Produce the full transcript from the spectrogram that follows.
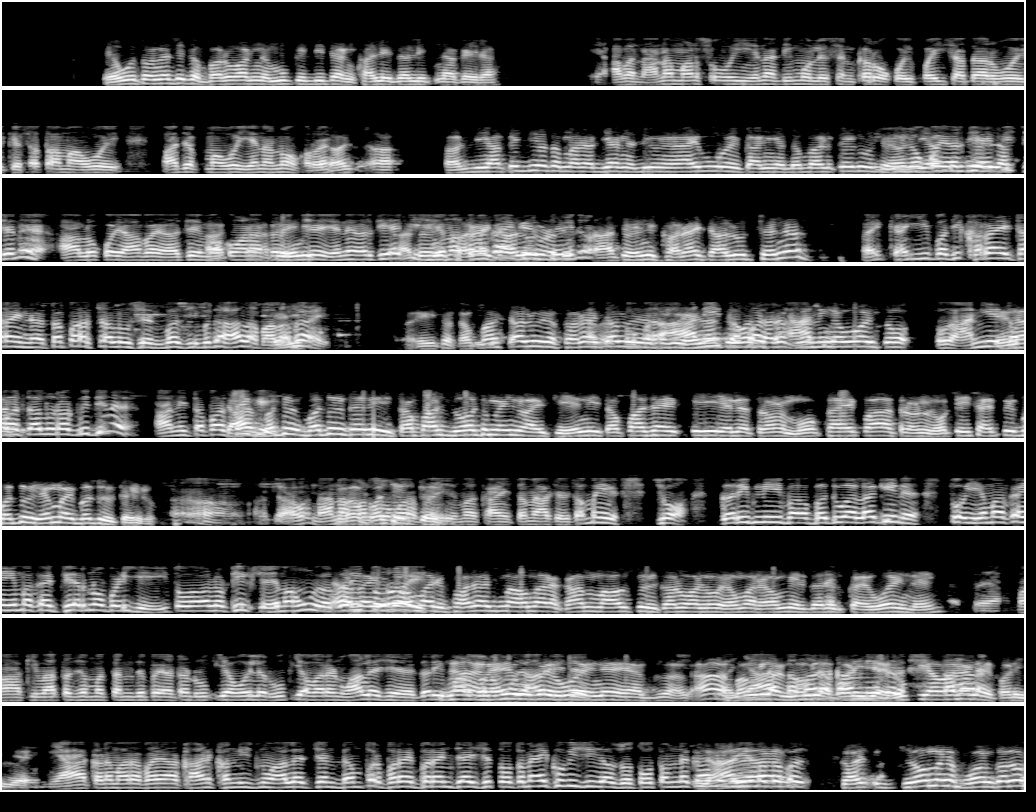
એવું તો નથી કે ભરવાડ ને મૂકી દીધા ને ખાલી દલિત ના કર્યા. આવા નાના માણસો હોય એના ડિમોલેશન કરો કોઈ પૈસાદાર હોય કે સત્તામાં હોય ભાજપમાં હોય એના ન કરો અરજી આપી દો તમારા ધ્યાને દિવસે આવ્યું હોય કે અન્ય દબાણ કર્યું છે લોકોએ અરજી આપી છે ને. આ લોકોએ આ ભાઈ અજય મકવાણા કરી છે એને અરજી આપી છે. એમાં તમે કાંઈ કર્યું નથી આ તો એની ખરાઈ ચાલુ જ છે ને. ભાઈ કઈ બધી પછી ખરાઈ થાય ને તપાસ ચાલુ છે ને બસ એ બધા હાલા બાલા થાય. એ તો તપાસ ચાલુ છે ચાલુ છે. આની તપાસ- આની- હોય તો તો આની તપાસ ચાલુ રાખવી હતી ને? આની તપાસ થઈ બધું બધું કરી. તપાસ દોઢ મહિનો આપી એની તપાસ આપી એને ત્રણ મોકા આપ્યા ત્રણ નોટિસ આપી બધું એમાંય બધું કર્યું. એટલે નાના એમાં કાંઈ તમે આખે તમે જો ગરીબની ની બદવા લાગી ને તો એમાં કાંઈ એમાં કાંઈ ફેર ન પડી જાય. એ તો હાલો ઠીક છે. એમાં હું ગરીબ તો અમારી ફરજમાં અમારા કામમાં આવતું કરવાનું હોય. અમારે અમીર ગરીબ કઈ હોય નહીં. આમાં આખી વાત જ એમાં તને ભાઈ અટન રૂપિયા હોય એટલે રૂપિયા વાળાનું હાલે છે. ગરીબ ત્યાં બંગલા બંગલા પડી જાય રૂપિયા વાળા પડી જાય. ત્યાં કણે મારા ભાઈ આ ખાણ ખનીજનું હાલે છે ને ડમ્પર ભરાઈ ભરાઈને જાય છે તો તમે આખું વીસી જાવ છો તો તમને કયો મને ફોન કરો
